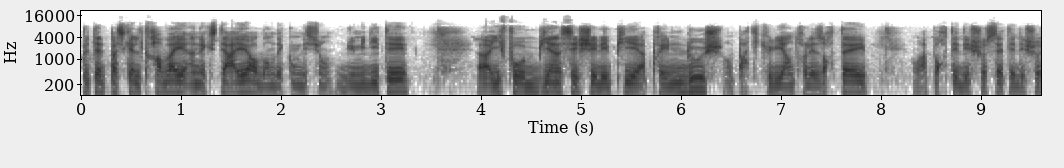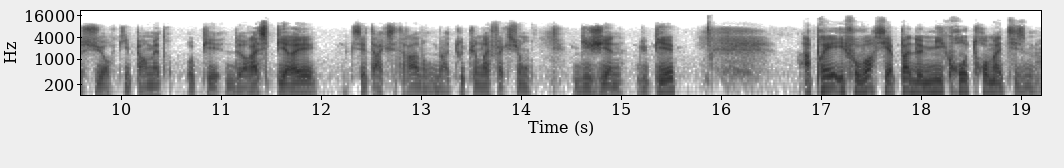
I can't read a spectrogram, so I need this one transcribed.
peut-être parce qu'elle travaille en extérieur dans des conditions d'humidité. Euh, il faut bien sécher les pieds après une douche, en particulier entre les orteils. On va porter des chaussettes et des chaussures qui permettent aux pieds de respirer, etc. etc. Donc bah, toute une réflexion d'hygiène du pied. Après, il faut voir s'il n'y a pas de micro-traumatisme.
